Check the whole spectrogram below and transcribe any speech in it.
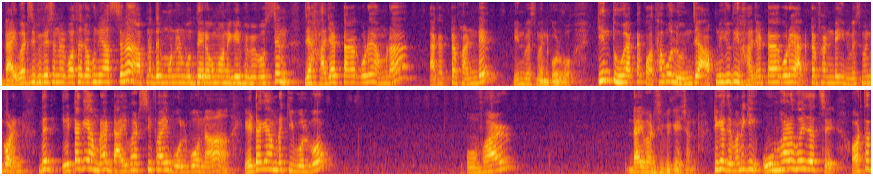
ডাইভার্সিফিকেশনের কথা যখনই আসছে না, আপনাদের মনের মধ্যে এরকম অনেকেই ভেবে বসছেন যে হাজার টাকা করে আমরা এক একটা ফান্ডে ইনভেস্টমেন্ট করব। কিন্তু একটা কথা বলুন যে আপনি যদি হাজার টাকা করে একটা ফান্ডে ইনভেস্টমেন্ট করেন দেন এটাকে আমরা ডাইভার্সিফাই বলব না। এটাকে আমরা কি বলব? ওভার ডাইভার্সিফিকেশন ঠিক আছে? মানে কি ওভার হয়ে যাচ্ছে। অর্থাৎ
